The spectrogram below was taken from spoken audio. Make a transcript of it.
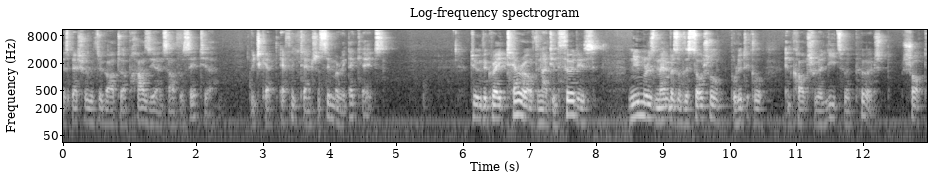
especially with regard to Abkhazia and South Ossetia, which kept ethnic tensions simmering decades. During the Great Terror of the 1930s, numerous members of the social, political, and cultural elites were purged, shot,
